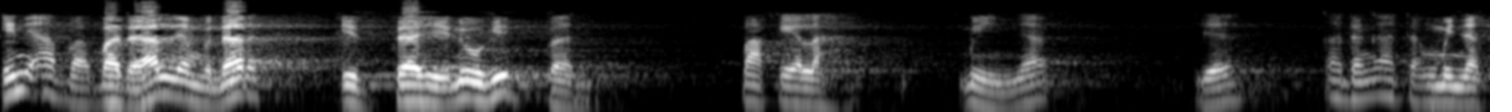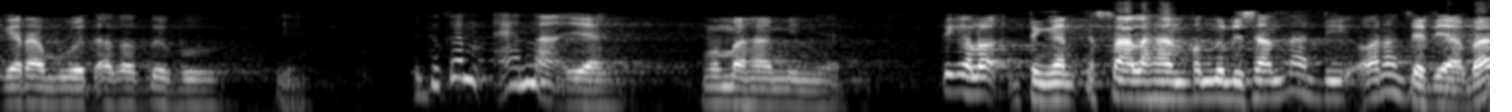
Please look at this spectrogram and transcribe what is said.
Ini apa? Padahal yang benar iddahinu hibban. Pakailah minyak ya. Kadang-kadang minyak rambut atau tubuh ya. Itu kan enak ya memahaminya. Tapi kalau dengan kesalahan penulisan tadi orang jadi apa?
